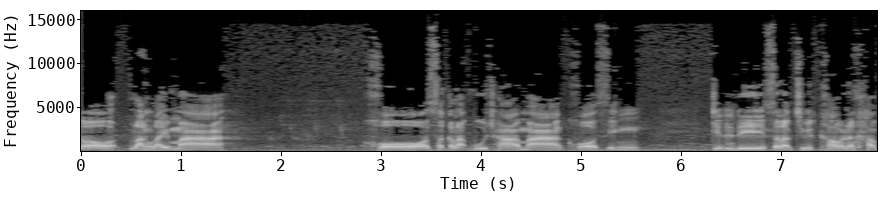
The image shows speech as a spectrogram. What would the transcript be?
ก็หลั่งไหลมา ขอสักการะบูชามาขอสิ่งที่ดีๆสำหรับชีวิตเขานะครับ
